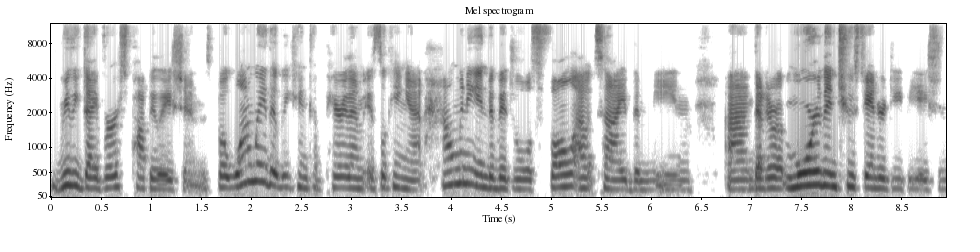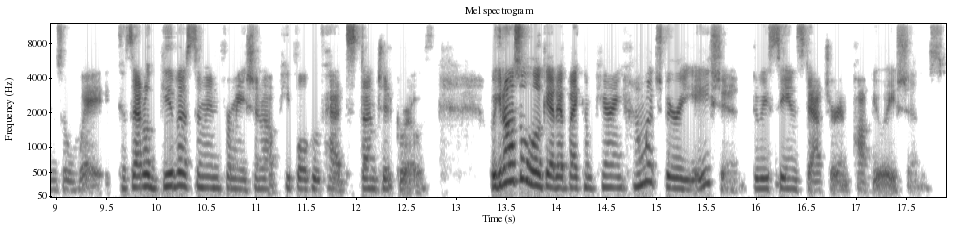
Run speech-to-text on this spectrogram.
really diverse populations. But one way that we can compare them is looking at how many individuals fall outside the mean um, that are more than two standard deviations away, because that'll give us some information about people who've had stunted growth. We can also look at it by comparing how much variation do we see in stature in populations.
